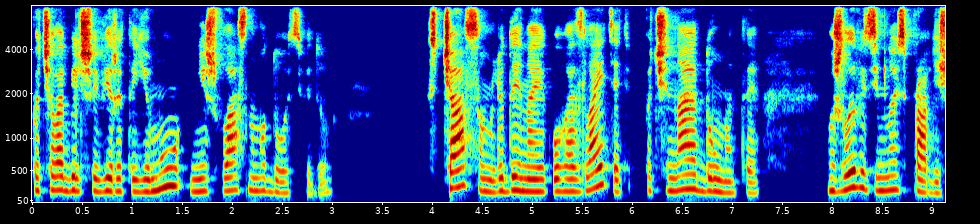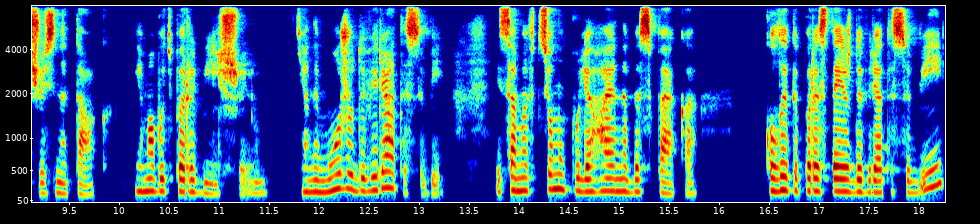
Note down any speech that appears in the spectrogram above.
почала більше вірити йому, ніж власному досвіду. З часом людина, яку газлайтять, починає думати, можливо, зі мною справді щось не так. Я, мабуть, перебільшую. Я не можу довіряти собі. І саме в цьому полягає небезпека. Коли ти перестаєш довіряти собі,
